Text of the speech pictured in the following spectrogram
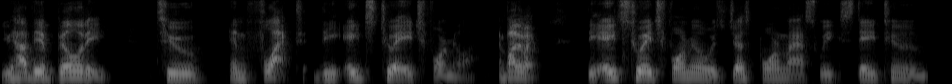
you have the ability to inflect the H2H formula. And by the way, the H2H formula was just born last week. Stay tuned.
